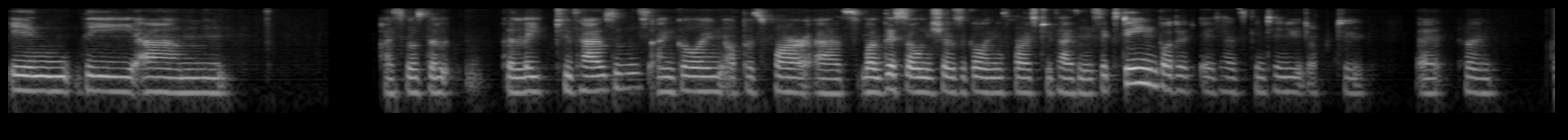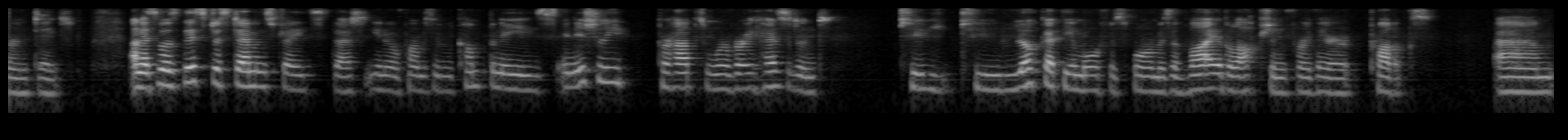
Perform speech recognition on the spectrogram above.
in the um, I suppose the the late 2000s and going up as far as well. This only shows it going as far as 2016, but it, it has continued up to uh, current current date. And I suppose this just demonstrates that you know pharmaceutical companies initially perhaps were very hesitant to to look at the amorphous form as a viable option for their products. Um,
